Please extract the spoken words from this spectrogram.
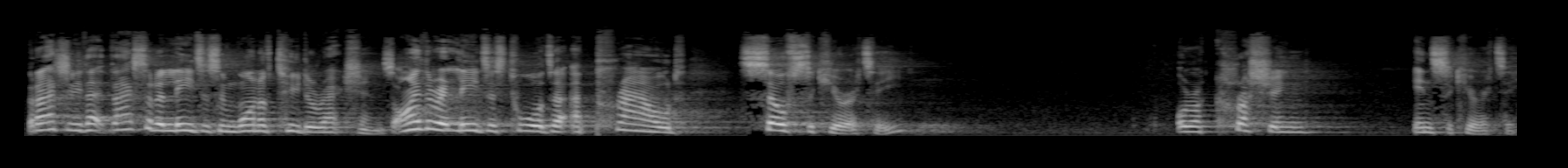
But actually, that, that sort of leads us in one of two directions. Either it leads us towards a, a proud self security or a crushing insecurity.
